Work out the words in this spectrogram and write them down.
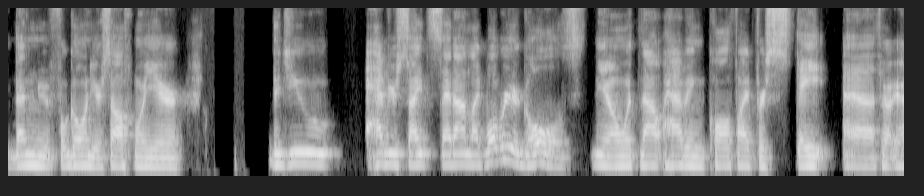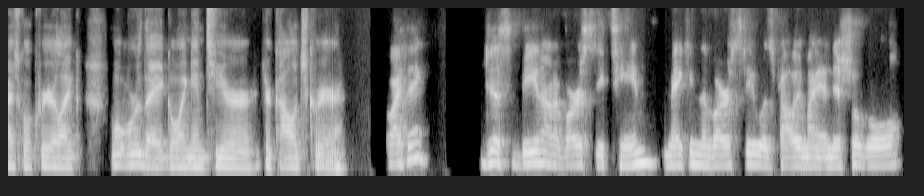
then you f- go into your sophomore year, did you have your sights set on like what were your goals, you know, with now having qualified for state uh, throughout your high school career? Like what were they going into your your college career? Well, I think just being on a varsity team, making the varsity was probably my initial goal.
